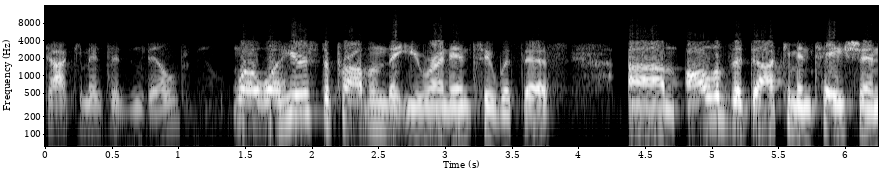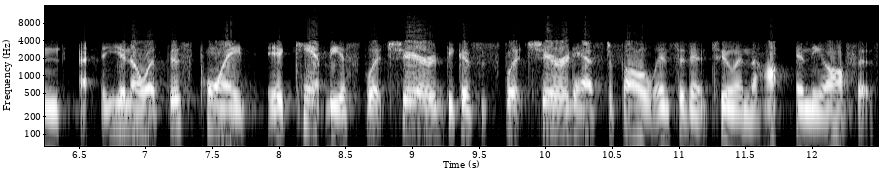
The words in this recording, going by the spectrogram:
documented and billed? Well, well, here's the problem that you run into with this um, all of the documentation, you know, at this point, it can't be a split shared because the split shared has to follow incident two in the in the office.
